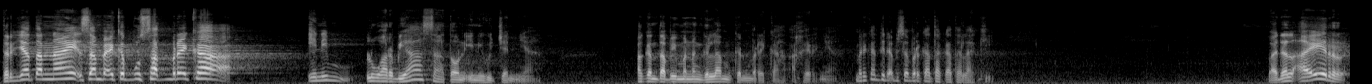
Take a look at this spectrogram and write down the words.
Ternyata naik sampai ke pusat mereka, ini luar biasa tahun ini hujannya. Akan tapi menenggelamkan mereka akhirnya. Mereka tidak bisa berkata-kata lagi. Padahal air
